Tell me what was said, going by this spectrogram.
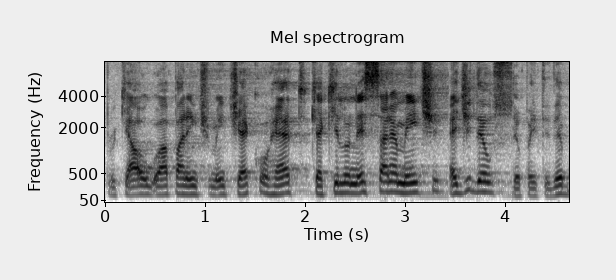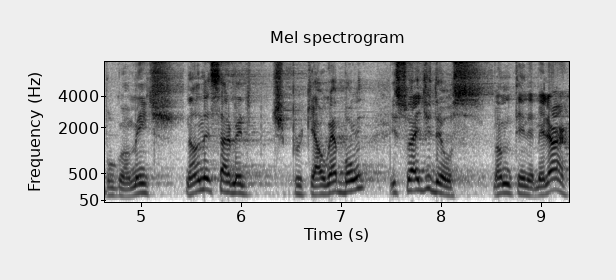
porque algo aparentemente é correto, que aquilo necessariamente é de Deus. Deu para entender bugualmente? Não necessariamente porque algo é bom, isso é de Deus. Vamos entender melhor?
